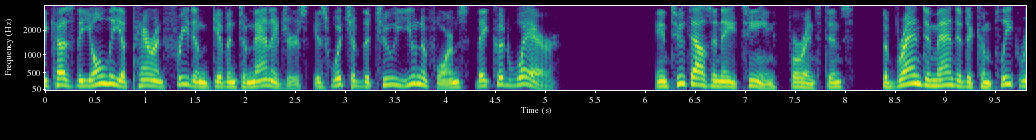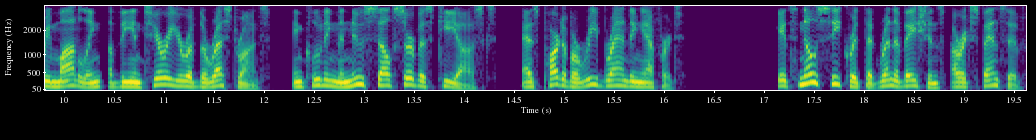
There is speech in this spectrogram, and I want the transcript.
Because the only apparent freedom given to managers is which of the two uniforms they could wear. In 2018, for instance, the brand demanded a complete remodeling of the interior of the restaurants, including the new self service kiosks, as part of a rebranding effort. It's no secret that renovations are expensive,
